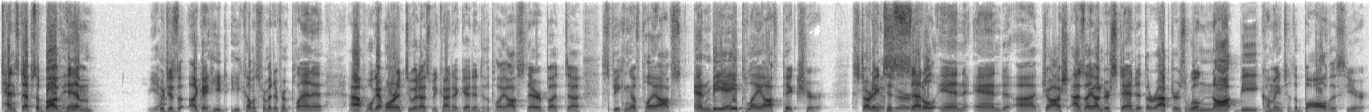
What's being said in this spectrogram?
ten steps above him, Yeah. which is like a, he he comes from a different planet. Uh, we'll get more into it as we kind of get into the playoffs there. But uh, speaking of playoffs, NBA playoff picture starting Yes, to sir. settle in, and uh, Josh, as I understand it, the Raptors will not be coming to the ball this year.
